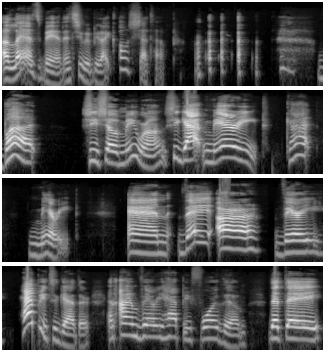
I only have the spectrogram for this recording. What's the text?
a lesbian, and she would be like, Oh, shut up. but she showed me wrong. She got married. Got married. And they are very happy together. And I'm very happy for them that they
